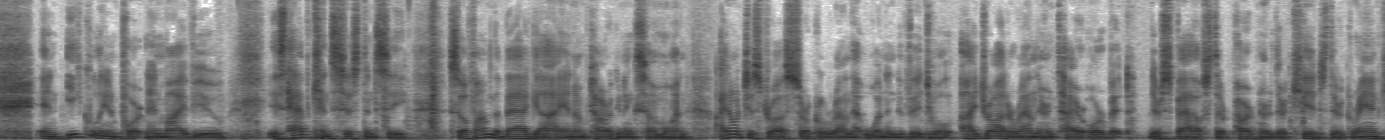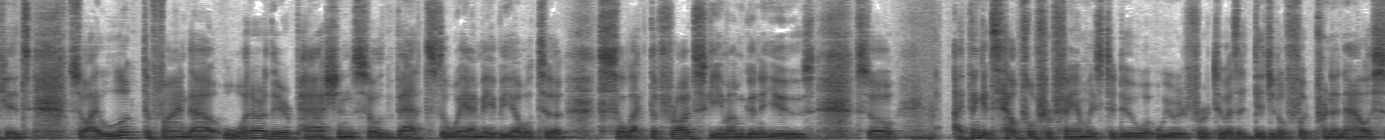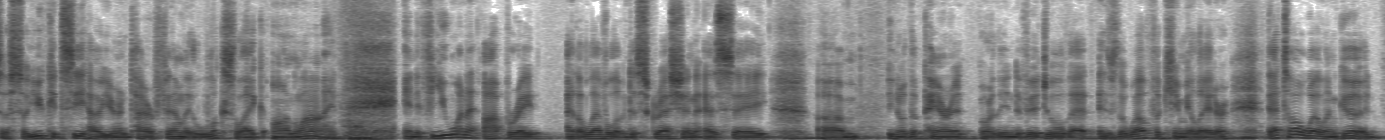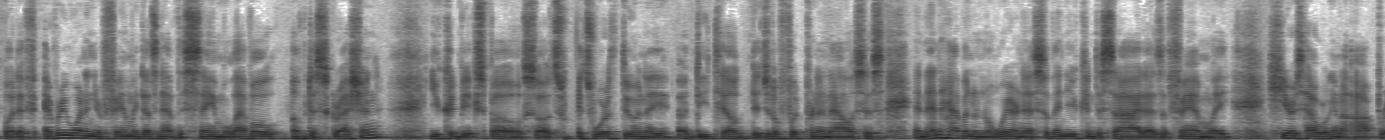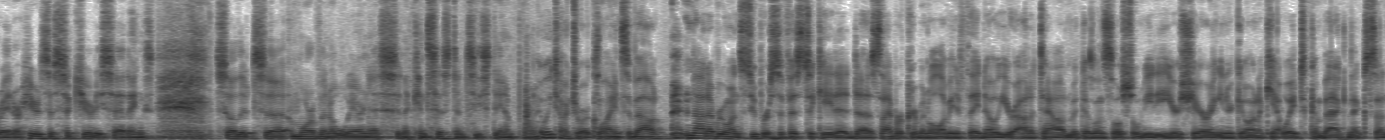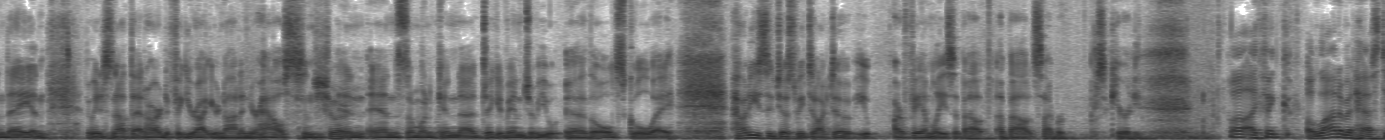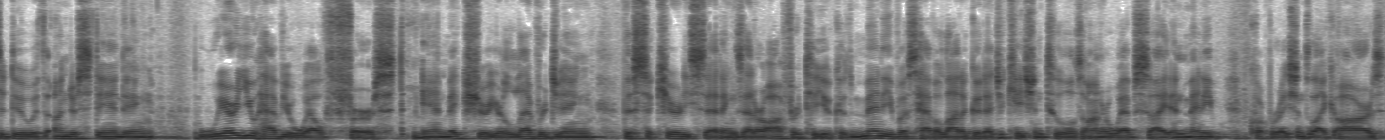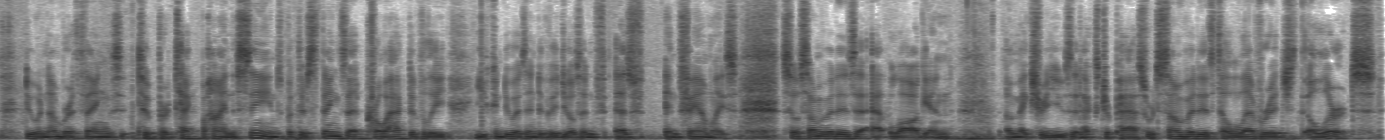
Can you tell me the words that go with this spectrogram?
And equally important, in my view, is have consistency. So if I'm the bad guy and I'm targeting someone, I don't just draw a circle around that one individual. I draw it around their entire orbit their spouse, their partner, their kids, their grandkids. So I look to find out what are their passions so that's the way I may be able to select the fraud scheme I'm going to use. So I think it's helpful for families to do what we refer to as a digital footprint analysis. So you could see how your entire family looks like online. And if you want to operate at a level of discretion as, say, um, you know, the parent or the individual that is the wealth accumulator, that's all well and good. But if everyone in your family doesn't have the same level of discretion, you could be exposed. So it's it's worth doing a, a detailed digital footprint analysis and then having an awareness. So then you can decide as a family, here's how we're going to operate, or here's the security settings. So that's uh, more of an awareness and a consistency standpoint. We talk to our clients about not everyone's super sophisticated uh, cyber criminal. I mean, if they know you're out of town because on social media you're sharing and you're going, I can't wait to come back next Sunday. And I mean, it's not that hard to figure out you're not in your house, and sure. and, and, someone can uh, take advantage of you uh, the old school way. How do you suggest we talk to our families about about cyber security? Well, I think a lot of it has to do with understanding where you have your wealth 1st mm-hmm. and make sure you're leveraging the security settings that are offered to you because many of us have a lot of good education tools on our website and many corporations like ours do a number of things to protect behind the scenes but there's things that proactively you can do as individuals and as in families. So some of it is at login uh, make sure you use that extra password. Some of it is to leverage alerts.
